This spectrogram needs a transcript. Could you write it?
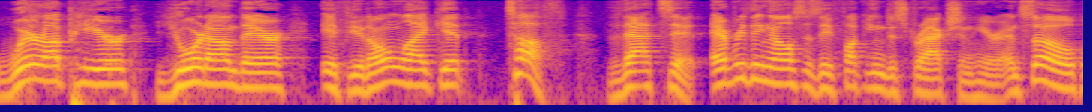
we're up here, you're down there. If you don't like it, tough. That's it. Everything else is a fucking distraction here. And so,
